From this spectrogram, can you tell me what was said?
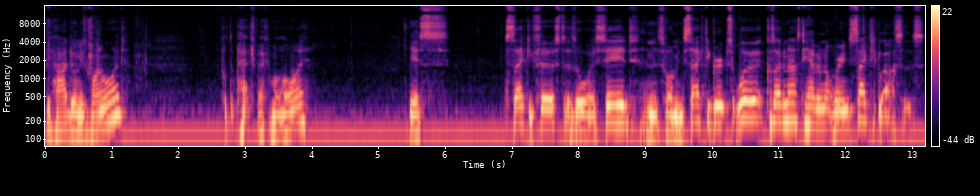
Be hard doing this one-eyed. Put the patch back on my eye. Yes, safety first, as always said, and that's why I'm in safety groups at work, because I have a nasty habit of not wearing safety glasses.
